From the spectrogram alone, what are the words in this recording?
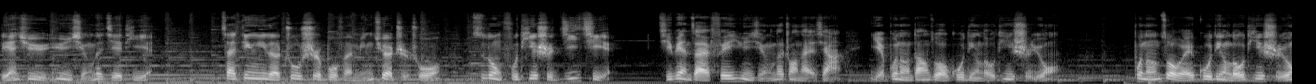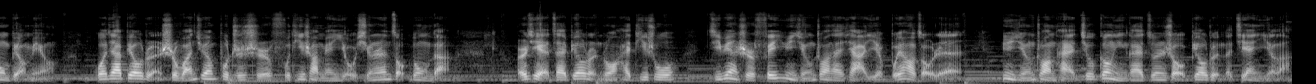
连续运行的阶梯。在定义的注释部分明确指出，自动扶梯是机器，即便在非运行的状态下，也不能当做固定楼梯使用。不能作为固定楼梯使用，表明国家标准是完全不支持扶梯上面有行人走动的，而且在标准中还提出，即便是非运行状态下也不要走人，运行状态就更应该遵守标准的建议了。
